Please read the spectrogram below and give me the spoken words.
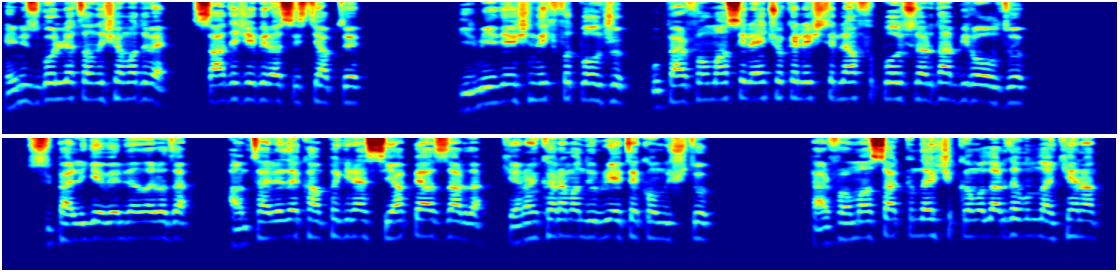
henüz golle tanışamadı ve sadece bir asist yaptı. 27 yaşındaki futbolcu bu performansıyla en çok eleştirilen futbolculardan biri oldu. Süper Lig'e verilen arada Antalya'da kampa giren siyah beyazlarda Kenan Karaman hürriyete konuştu. Performans hakkında açıklamalarda bulunan Kenan,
